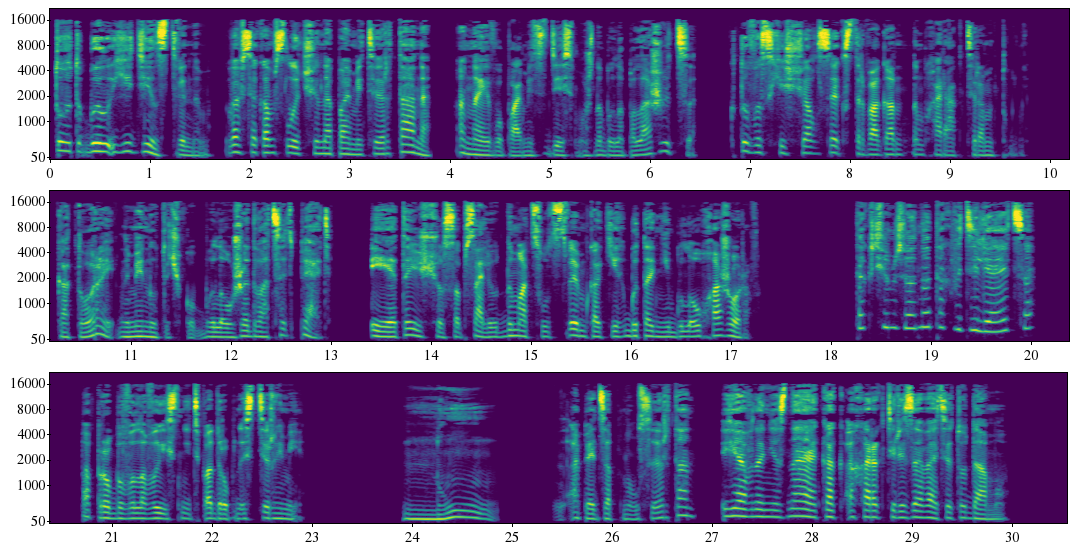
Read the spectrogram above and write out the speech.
Тот был единственным, во всяком случае на памяти Эртана, а на его память здесь можно было положиться, кто восхищался экстравагантным характером Тунь, которой, на минуточку, было уже двадцать пять, и это еще с абсолютным отсутствием каких бы то ни было ухажеров. «Так чем же она так выделяется?» Попробовала выяснить подробности Реми. «Ну...» — опять запнулся Эртан, явно не зная, как охарактеризовать эту даму.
